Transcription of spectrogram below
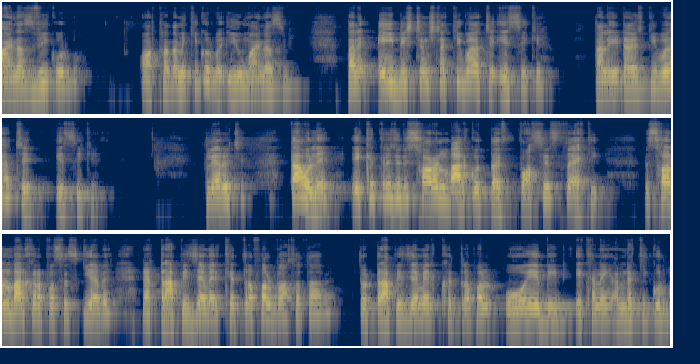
মাইনাস ভি করব। অর্থাৎ আমি কি করব? ইউ মাইনাস ভি তাহলে এই ডিস্টেন্সটা কি বোঝাচ্ছে? এসিকে তাহলে এটা কি বোঝাচ্ছে? এসিকে ক্লিয়ার হচ্ছে তাহলে এক্ষেত্রে যদি স্মরণ বার করতে হয় প্রসেস তো একই। স্মরণ বার করার প্রসেস কি হবে? না ট্রাপিজিয়ামের ক্ষেত্রফল বসাতে হবে? তো ট্রাপিজিয়ামের ক্ষেত্রফল ও এ বি এখানে আমরা কি করব?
